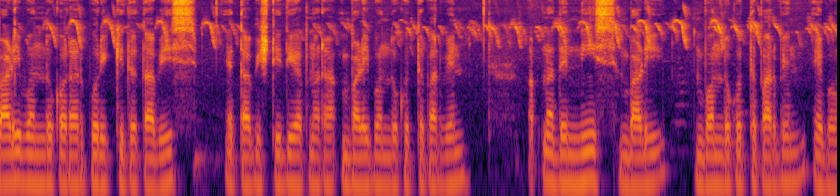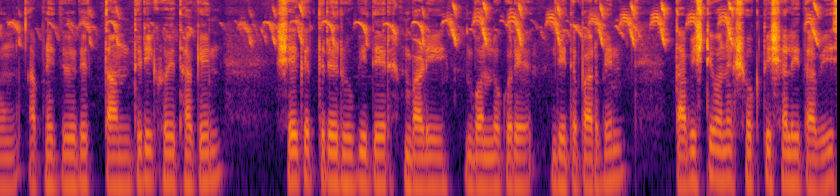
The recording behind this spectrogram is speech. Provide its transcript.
বাড়ি বন্ধ করার পরীক্ষিত তাবিজ। এ তাবিজটি দিয়ে আপনারা বাড়ি বন্ধ করতে পারবেন। আপনাদের নিজ বাড়ি বন্ধ করতে পারবেন এবং আপনি যদি তান্ত্রিক হয়ে থাকেন সেক্ষেত্রে রুগীদের বাড়ি বন্ধ করে দিতে পারবেন। তাবিজটি অনেক শক্তিশালী তাবিজ।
